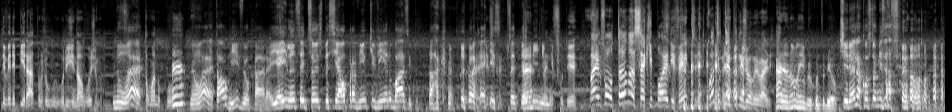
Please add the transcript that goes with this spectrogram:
DVD pirata, um jogo original hoje, mano. Não é? Tomar no cu. É, Não é? Tá horrível, cara. E aí lança edição especial pra vir o que vinha no básico, tá, cara? É É, isso, pra você ter é, o Vai mínimo. de fuder. Mas voltando a Sackboy Adventure, quanto tempo de jogo, Eduardo? Cara, eu não lembro quanto deu. Tirando a customização.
